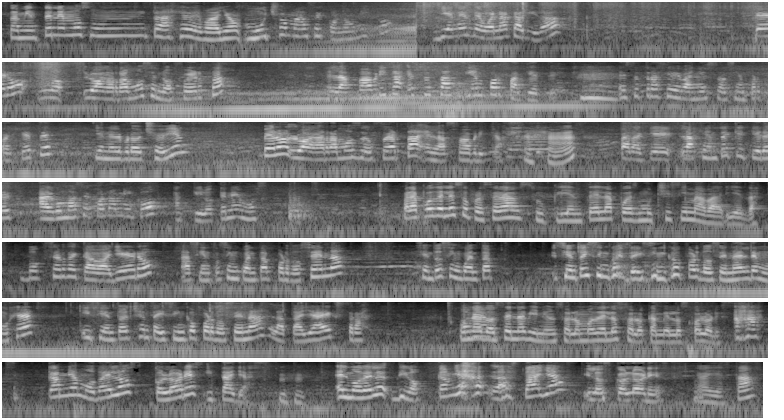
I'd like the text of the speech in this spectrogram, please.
También tenemos un traje de baño mucho más económico. Vienen de buena calidad, pero no, lo agarramos en oferta en la fábrica. Este está 100 por paquete. Mm. Este traje de baño está 100 por paquete. Tiene el broche bien, pero lo agarramos de oferta en las fábricas. Ajá. Para que la gente que quiere algo más económico, aquí lo tenemos. Para poderles ofrecer a su clientela pues muchísima variedad. Boxer de caballero a 150 por docena, 150, 155 por docena el de mujer y 185 por docena la talla extra. Una docena viene un solo modelo, solo cambia los colores. Ajá, cambia modelos, colores y tallas. El modelo, digo, cambia las tallas y los colores. Ahí está.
